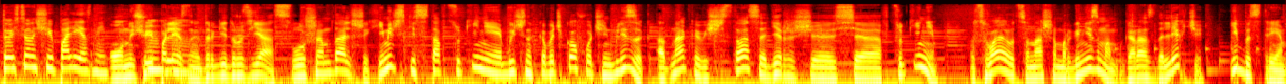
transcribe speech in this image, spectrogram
То есть он еще и полезный. Он еще и полезный, дорогие друзья. Слушаем дальше. Химический состав цукини и обычных кабачков очень близок, однако вещества, содержащиеся в цукини, усваиваются нашим организмом гораздо легче и быстрее.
